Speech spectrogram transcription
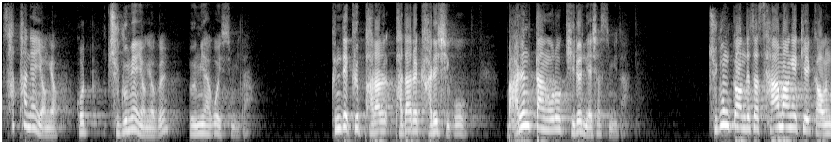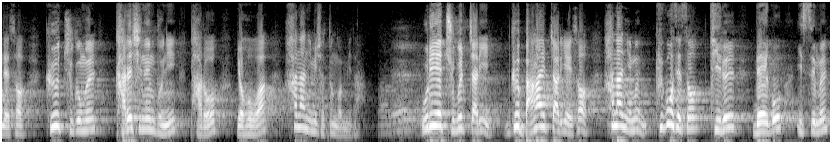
사탄의 영역, 곧 죽음의 영역을 의미하고 있습니다. 근데 그 바다를 가르시고 마른 땅으로 길을 내셨습니다. 죽음 가운데서 사망의 길 가운데서 그 죽음을 가르시는 분이 바로 여호와 하나님이셨던 겁니다. 우리의 죽을 자리, 그 망할 자리에서 하나님은 그곳에서 길을 내고 있음을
